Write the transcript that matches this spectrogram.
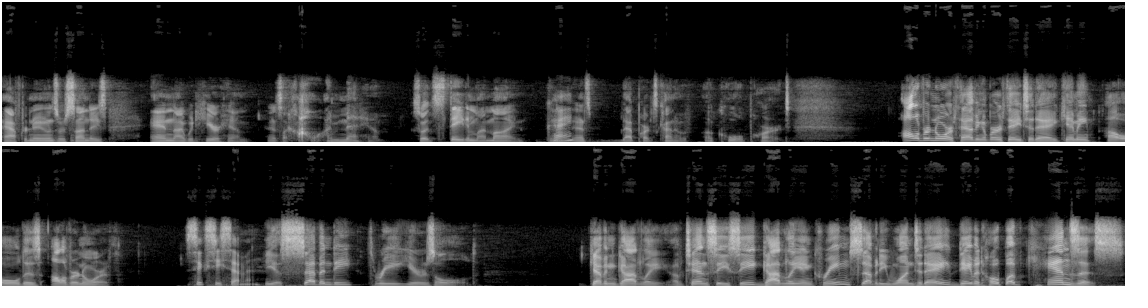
afternoons or Sundays, and I would hear him, and it's like, oh, I met him. So it stayed in my mind. Okay. And that's that part's kind of a cool part. Oliver North having a birthday today. Kimmy, how old is Oliver North? 67. He is 73 years old. Kevin Godley of 10cc, Godley and Creme, 71 today. David Hope of Kansas,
